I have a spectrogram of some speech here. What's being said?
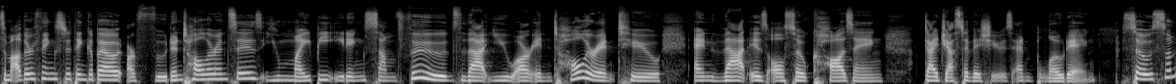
Some other things to think about are food intolerances. You might be eating some foods that you are intolerant to and that is also causing digestive issues and bloating. So some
